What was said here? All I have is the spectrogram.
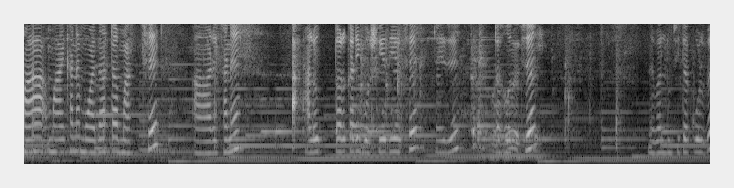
মা মা এখানে ময়দাটা মাখছে আর এখানে আলুর তরকারি বসিয়ে দিয়েছে। এই যে এটা হচ্ছে। এবার লুচিটা করবে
